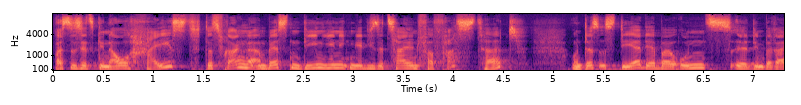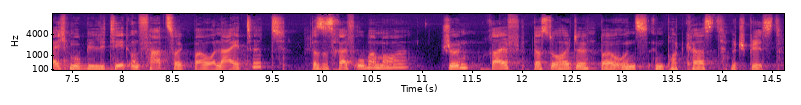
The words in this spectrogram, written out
Was das jetzt genau heißt, das fragen wir am besten denjenigen, der diese Zeilen verfasst hat. Und das ist der, der bei uns äh, den Bereich Mobilität und Fahrzeugbau leitet. Das ist Ralf Obermauer. Schön, Ralf, dass du heute bei uns im Podcast mitspielst.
